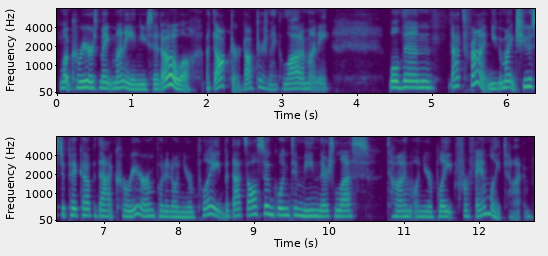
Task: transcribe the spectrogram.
what careers make money and you said, oh, well, a doctor. Doctors make a lot of money. Well, then that's fine. You might choose to pick up that career and put it on your plate, but that's also going to mean there's less time on your plate for family time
